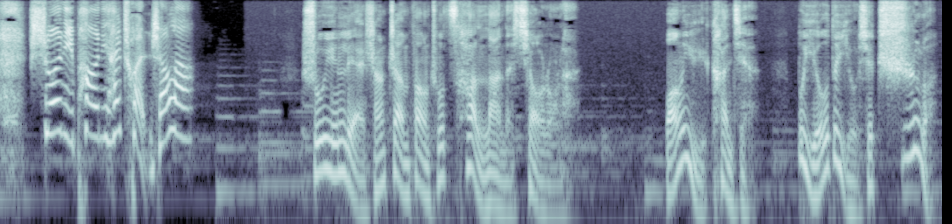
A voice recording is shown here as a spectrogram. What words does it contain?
说你胖，你还喘上了。舒云脸上绽放出灿烂的笑容来，王宇看见，不由得有些痴了。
